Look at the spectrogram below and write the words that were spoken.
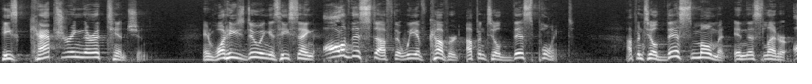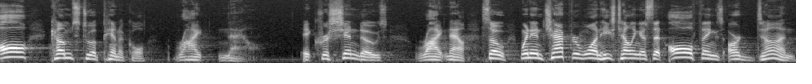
He's capturing their attention. And what he's doing is he's saying all of this stuff that we have covered up until this point, up until this moment in this letter, all comes to a pinnacle right now. It crescendos right now. So when in chapter one, he's telling us that all things are done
